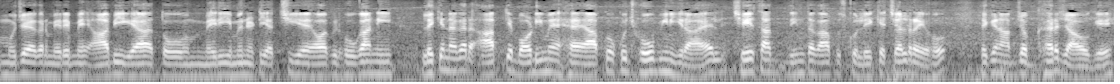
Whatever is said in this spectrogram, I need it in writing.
मुझे अगर मेरे में आ भी गया तो मेरी इम्यूनिटी अच्छी है और फिर होगा नहीं। लेकिन अगर आपके बॉडी में है, आपको कुछ हो भी नहीं रहा है छः सात दिन तक आप उसको लेके चल रहे हो, लेकिन आप जब घर जाओगे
